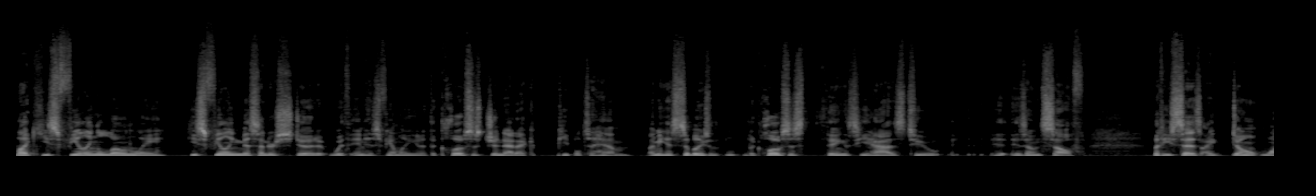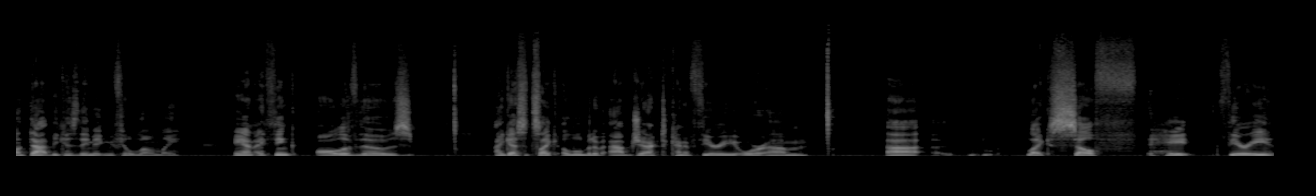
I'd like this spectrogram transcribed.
like he's feeling lonely. He's feeling misunderstood within his family unit, the closest genetic people to him. I mean, his siblings are the closest things he has to his own self. But he says, I don't want that because they make me feel lonely. And I think all of those I guess it's like a little bit of abject kind of theory or um, uh, like self hate theory.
